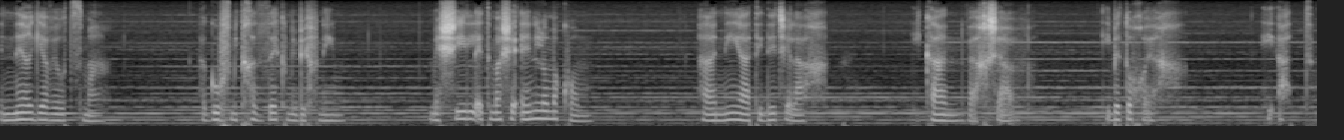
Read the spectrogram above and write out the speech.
אנרגיה ועוצמה. הגוף מתחזק מבפנים, משיל את מה שאין לו מקום. האני העתידית שלך היא כאן ועכשיו, היא בתוכך, היא את.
